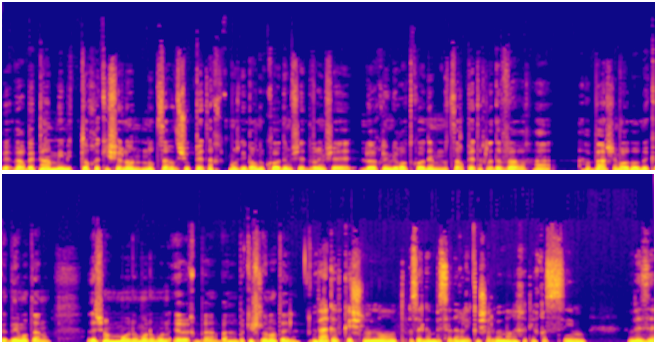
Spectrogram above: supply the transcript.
והרבה פעמים מתוך הכישלון נוצר איזשהו פתח, כמו שדיברנו קודם, שדברים שלא יכולים לראות קודם, נוצר פתח לדבר הבא שמאוד מאוד מקדם אותנו. אז יש המון המון המון ערך בכישלונות האלה. ואגב, כישלונות זה גם בסדר להיכשל במערכת יחסים, וזה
